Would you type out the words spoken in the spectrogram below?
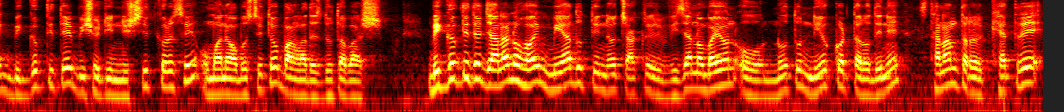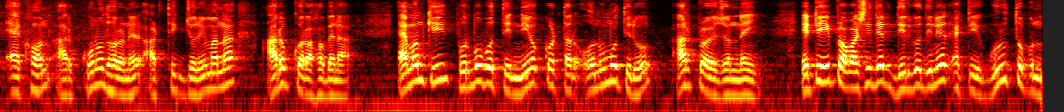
এক বিজ্ঞপ্তিতে বিষয়টি নিশ্চিত করেছে ওমানে অবস্থিত বাংলাদেশ দূতাবাস। বিজ্ঞপ্তিতে জানানো হয়, মেয়াদ উত্তীর্ণ চাকরির ভিসা নবায়ন ও নতুন নিয়োগকর্তার অধীনে স্থানান্তরের ক্ষেত্রে এখন আর কোনো ধরনের আর্থিক জরিমানা আরোপ করা হবে না। এমনকি পূর্ববর্তী নিয়োগকর্তার অনুমতিরও আর প্রয়োজন নেই। এটি প্রবাসীদের দীর্ঘদিনের একটি গুরুত্বপূর্ণ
